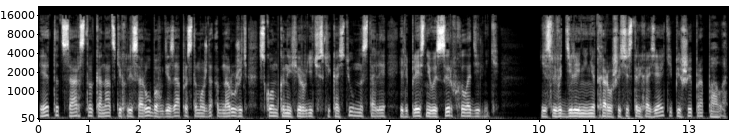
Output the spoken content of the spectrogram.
Это царство канадских лесорубов, где запросто можно обнаружить скомканный хирургический костюм на столе или плесневый сыр в холодильнике. Если в отделении нет хорошей сестры-хозяйки, пиши пропало.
